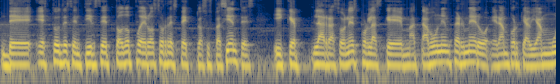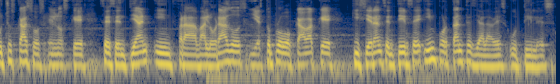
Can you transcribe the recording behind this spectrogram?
de estos de sentirse todopoderoso respecto a sus pacientes y que las razones por las que mataba un enfermero eran porque había muchos casos en los que se sentían infravalorados y esto provocaba que quisieran sentirse importantes y a la vez útiles.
